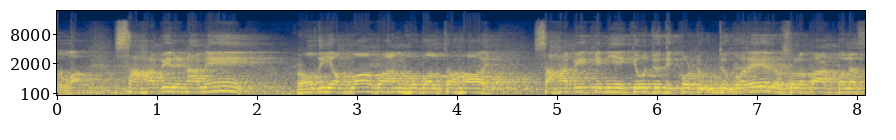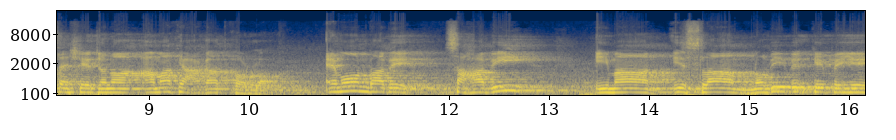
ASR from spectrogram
আল্লাহ সাহাবির নামে রদি আল্লাহ আনহু বলতে হয়, সাহাবিকে নিয়ে কেউ যদি কটুক্তি করে, রসুল পাক বলেছেন, সে যেন আমাকে আঘাত করল। এমনভাবে সাহাবি ইমান, ইসলাম নবীকে পেয়ে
